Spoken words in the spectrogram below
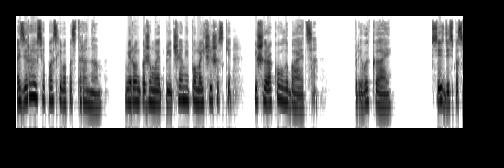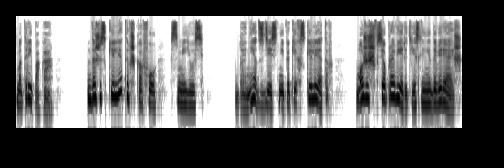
Озираюсь опасливо по сторонам. Мирон пожимает плечами по-мальчишески и широко улыбается. Привыкай. Все здесь посмотри пока. Даже скелеты в шкафу, смеюсь. Да нет здесь никаких скелетов. Можешь все проверить, если не доверяешь.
